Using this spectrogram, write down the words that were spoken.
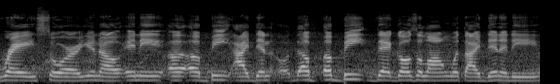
race or you know any a beat ident- a, a, beat that goes along with identity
